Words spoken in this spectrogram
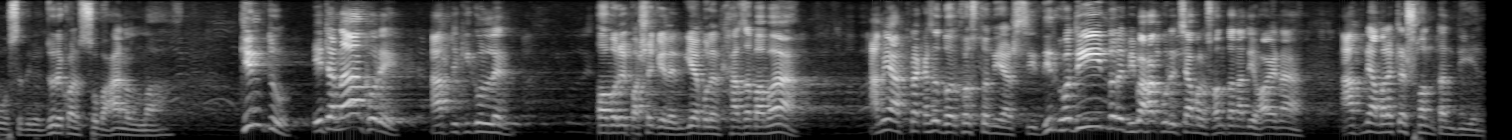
পৌঁছে দেবেন। জোরে কোন সুবাহান আল্লাহ কিন্তু এটা না করে আপনি কি করলেন? কবরের পাশে গেলেন, গিয়া বলেন খাজা বাবা, আমি আপনার কাছে দরখাস্ত নিয়ে আসছি। দীর্ঘদিন ধরে বিবাহ করেছি, আমার সন্তানাদি হয় না। আপনি আমার একটা সন্তান দিয়েন।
